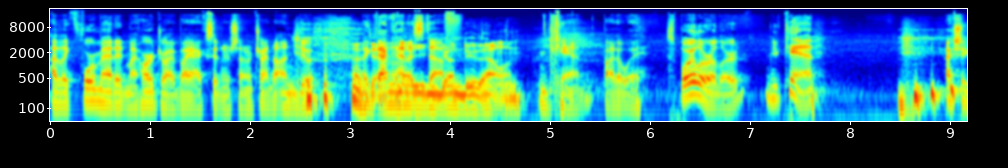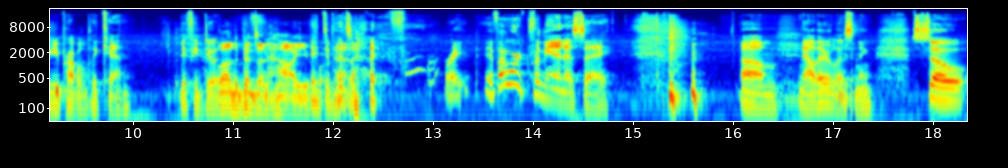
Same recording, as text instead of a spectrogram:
I like formatted my hard drive by accident or something, trying to undo it, like that kind of you stuff. can undo that one. You can, by the way. Spoiler alert: you can. Actually, you probably can if you do it. Well, it depends on how you. it depends on how you, right. If I worked for the NSA, um, now they're listening. So,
